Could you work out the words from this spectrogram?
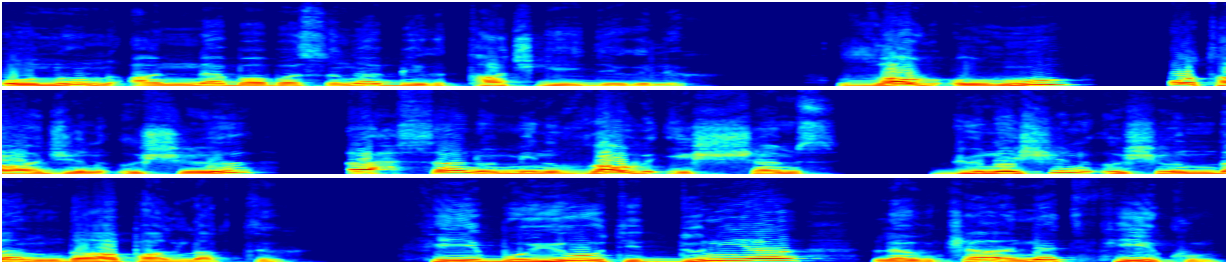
onun anne babasına bir taç giydirilir. Zav'uhu o tacın ışığı ehsenu min zav'i şems güneşin ışığından daha parlaktır. Fi buyuti dünya lev kânet fikum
